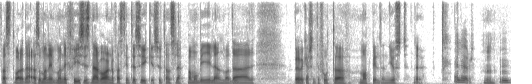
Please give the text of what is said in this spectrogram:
fast vara där. Alltså man är, man är fysiskt närvarande fast inte psykiskt utan släppa mobilen, vara Mm. där. Behöver kanske inte fota matbilden just nu. Eller hur? Mm. Mm.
